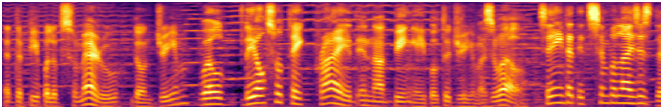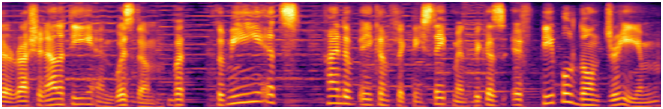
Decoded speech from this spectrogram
that the people of Sumeru don't dream? Well, they also take pride in not being able to dream as well, saying that it symbolizes their rationality and wisdom. But to me, it's kind of a conflicting statement because if people don't dream,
